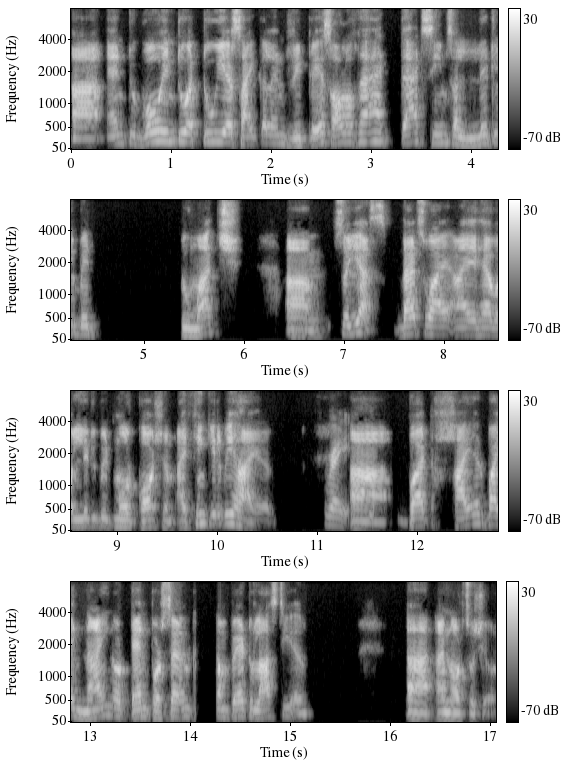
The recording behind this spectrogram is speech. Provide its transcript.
Uh, and to go into a two year cycle and replace all of that that seems a little bit too much. Um, mm-hmm. so yes that's why i have a little bit more caution. I think it'll be higher. Right. Uh, but higher by 9 or 10% compared to last year uh, i'm not so sure.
